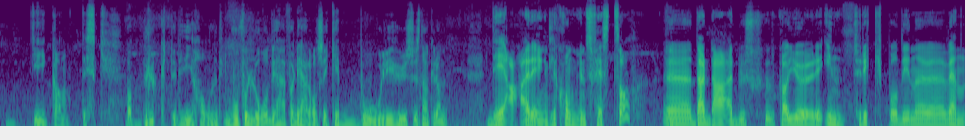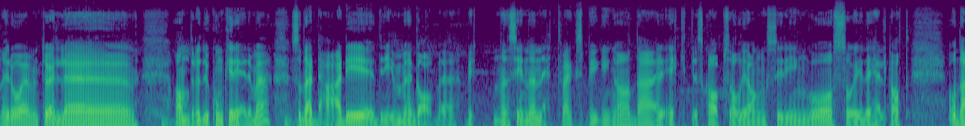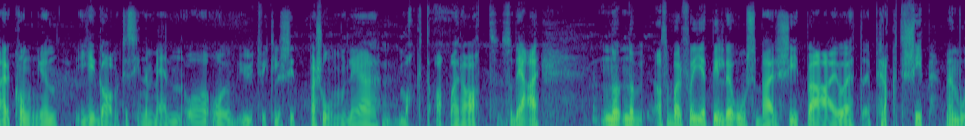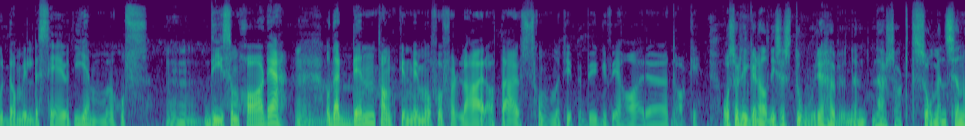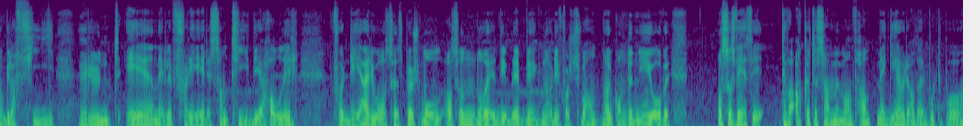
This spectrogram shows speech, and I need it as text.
gigantisk. Hva brukte de de hallene til? Hvorfor lå de her? For det er altså ikke bolighus vi snakker om. Det er egentlig kongens festsal. Eh, Det er der du skal gjøre inntrykk på dine venner og eventuelle andre du konkurrerer med. Så det er der de driver med gavebyttene sine, nettverksbygginga, der ekteskapsallianser inngås og i det hele tatt. Og der kongen gir gaver til sine menn og, og utvikler sitt personlige maktapparat. Så det er nå, nå, altså Bare for å gi et bilde. Osebergskipet er jo et praktskip. Men hvordan vil det se ut hjemme hos de som har det? Og det er den tanken vi må forfølge her. At det er jo sånne typer bygg vi har uh, tak i. Og så ligger da disse store haugene nær sagt som en scenografi rundt en eller flere samtidige haller. For det er jo også et spørsmål altså når de ble bygd, når de forsvant, når kom det nye over. Og så vet vi det var akkurat det samme man fant med georadar borte på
